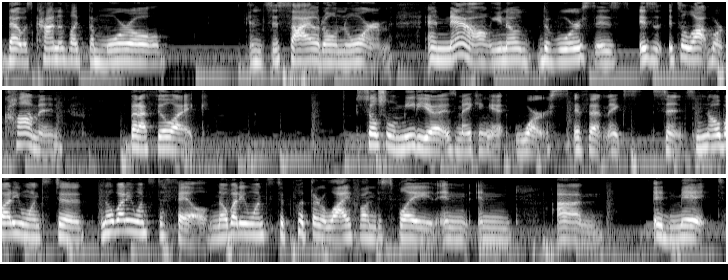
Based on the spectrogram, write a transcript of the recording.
that was kind of like the moral and societal norm. And now, you know, divorce is is it's a lot more common, but I feel like social media is making it worse if that makes sense. Nobody wants to nobody wants to fail. Nobody wants to put their life on display and and um, admit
